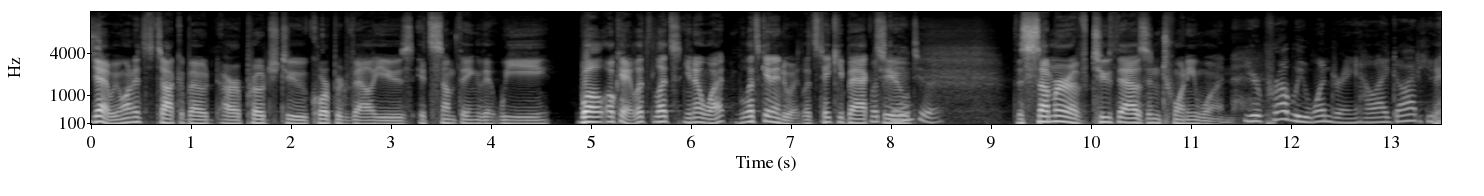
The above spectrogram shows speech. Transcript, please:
Yeah, we wanted to talk about our approach to corporate values. It's something that we. Well, okay, let's let's you know what? Let's get into it. Let's take you back Let's to get into it. The summer of 2021. You're probably wondering how I got here.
